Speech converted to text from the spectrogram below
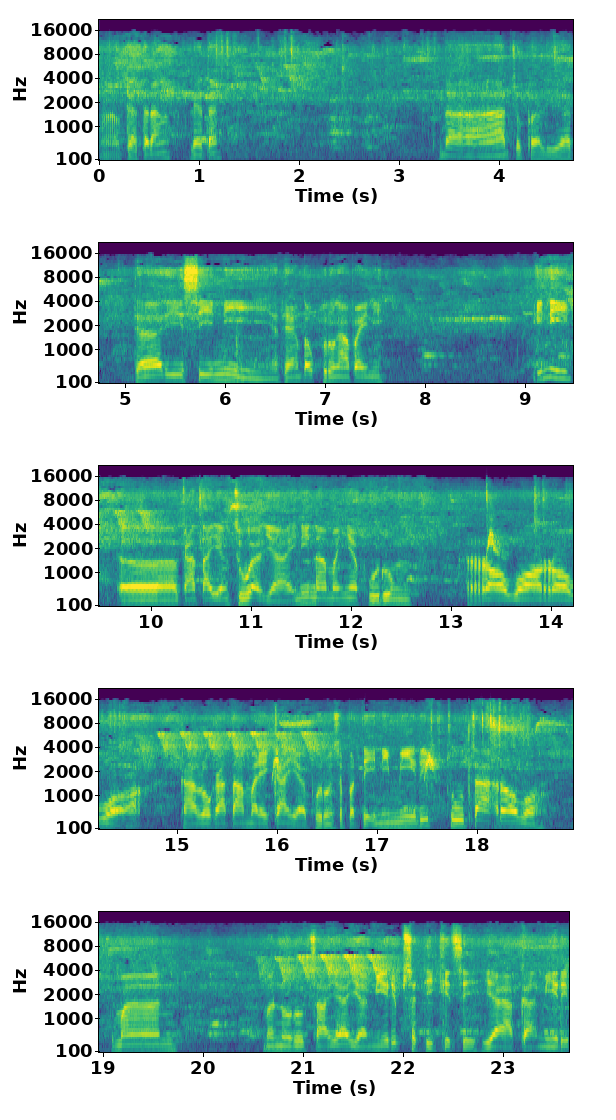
Nah, udah terang kelihatan? Sebentar coba lihat. Dari sini ada yang tahu burung apa ini? Ini eh, kata yang jual ya. Ini namanya burung rowo-rowo kalau kata mereka ya burung seperti ini mirip cucak rowo cuman menurut saya ya mirip sedikit sih. Ya agak mirip.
